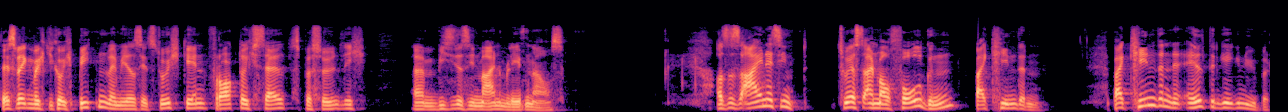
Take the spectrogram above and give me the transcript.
deswegen möchte ich euch bitten, wenn wir das jetzt durchgehen, fragt euch selbst persönlich, ähm, wie sieht das in meinem Leben aus? Also das eine sind zuerst einmal Folgen bei Kindern. Bei Kindern den Eltern gegenüber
